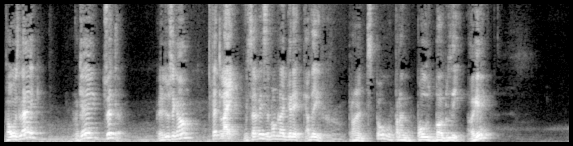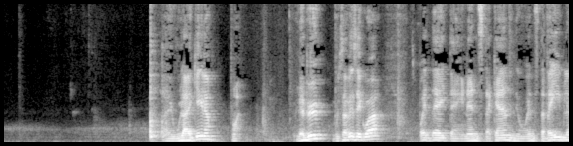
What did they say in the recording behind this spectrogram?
Pause like. OK? Tout de suite, là. Deux secondes. Faites like. Vous savez, c'est bon pour la grille. Regardez, je prends une petite pause, prends une pause bubbly. OK? Vous likez, là? Ouais. Le but, vous savez c'est quoi? C'est pas d'être un Instacan ou Instababe, là.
